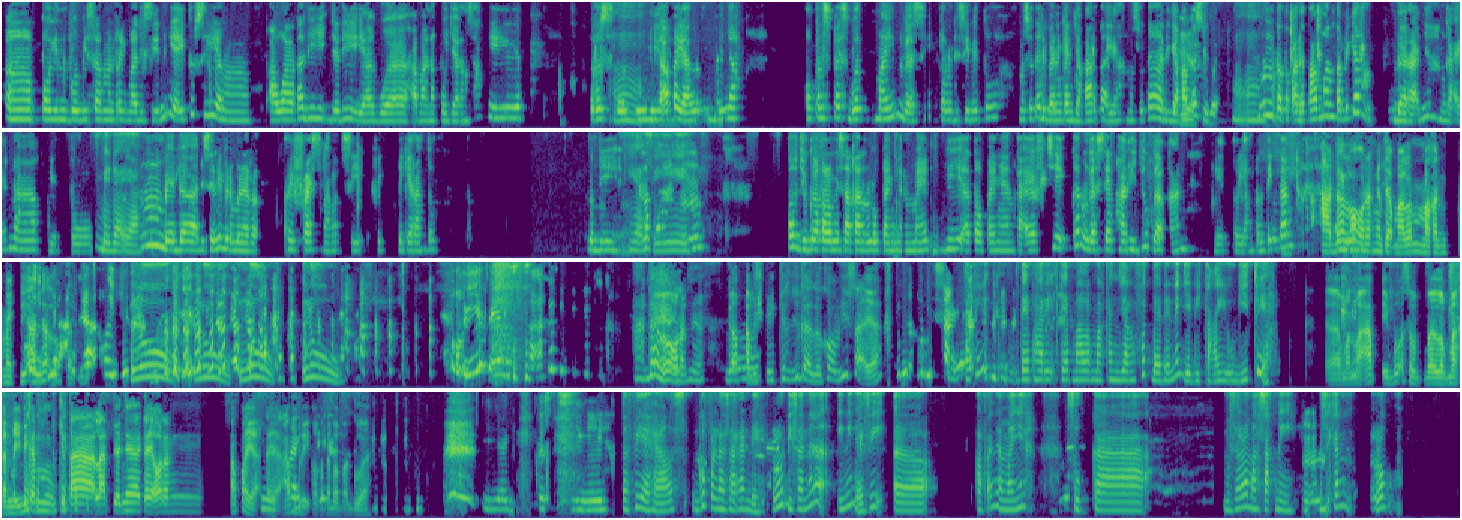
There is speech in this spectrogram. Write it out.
Eh, poin gue bisa menerima di sini ya itu sih yang awal tadi. Jadi ya gue sama anak gue jarang sakit. Terus Hmm. lebih apa ya lebih banyak open space buat main gak sih kalau di sini tuh? Maksudnya dibandingkan Jakarta ya. Maksudnya di Jakarta Iya sih. juga Mm-mm. hmm, tetap ada taman, tapi kan udaranya nggak enak gitu. Beda ya. Hmm, beda. Di sini benar-benar refresh banget sih pik- pikiran tuh. Lebih Iya enak sih. Hmm. Oh juga kalau misalkan lu pengen McD atau pengen KFC kan nggak setiap hari juga kan gitu. Yang penting kan ada loh orang yang tiap malam makan McD oh ada iya loh tapi ada oh iya Lu, lu, lu, lu. oh iya saya lupa ada loh orangnya nggak Oh. habis pikir juga gue kok bisa ya Iya, kok bisa ya Tapi tiap hari, tiap malam makan junk food badannya jadi kayu gitu ya. Eh, mohon maaf ibu sebelum makan McD kan kita latihannya kayak orang apa ya kayak abri kalau kata bapak gue iya gitu sih Tapi ya Hels, gue penasaran deh. Lo di sana ini gak sih eh, apa namanya suka misalnya lo masak nih, Mm-mm. pasti kan lo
